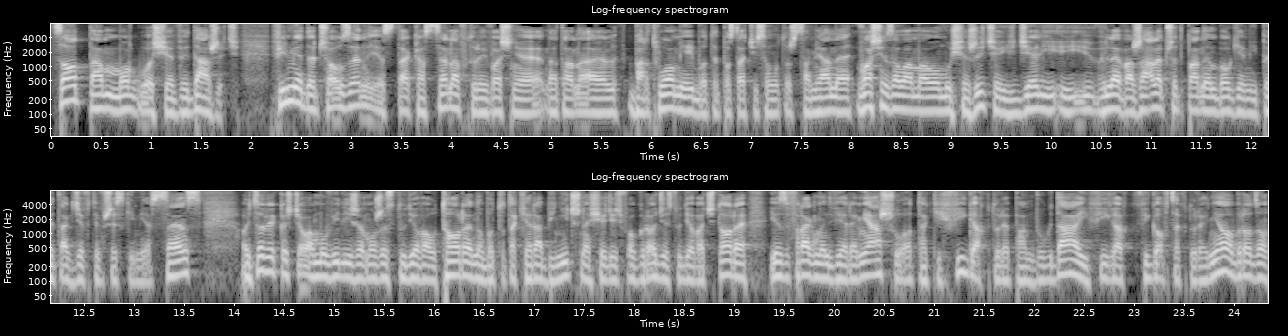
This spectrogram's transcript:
co tam mogło się wydarzyć. W filmie The Chosen jest taka scena, w której właśnie Nathanael Bartłomiej, bo te postaci są utożsamiane, właśnie załamało mu się życie i dzieli i wylewa żale przed Panem Bogiem i pyta, gdzie w tym wszystkim jest sens. Ojcowie Kościoła mówili, że może studiował Torę, no bo to takie rabiniczne, siedzieć w ogrodzie, studiować Torę. Jest fragment w Jeremiaszu o takich figach, które Pan Bóg da i figach, figowcach, które nie obrodzą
